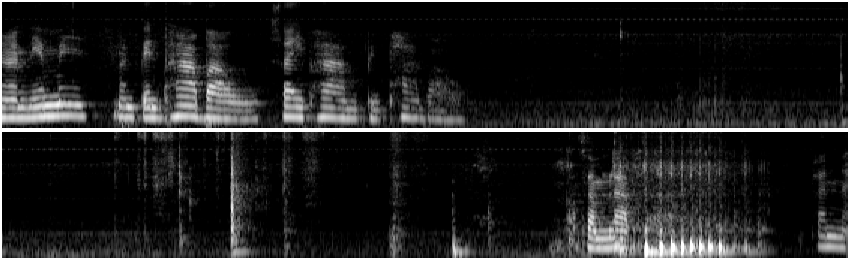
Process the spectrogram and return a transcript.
งานนี้ไม่มันเป็นผ้าเบาไส้ผ้ามันเป็นผ้าเบาสำหรับท่านไหน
